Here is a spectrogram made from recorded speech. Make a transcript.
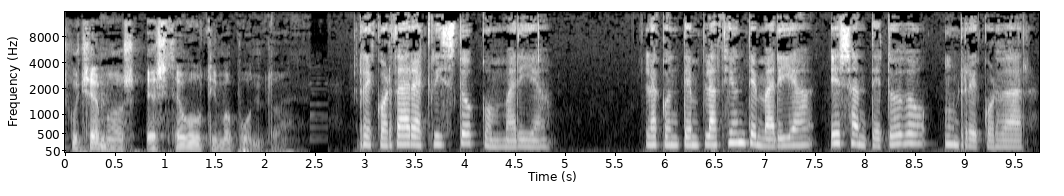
Escuchemos este último punto. Recordar a Cristo con María. La contemplación de María es ante todo un recordar.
